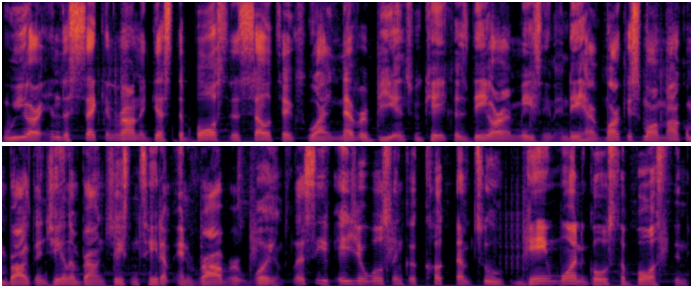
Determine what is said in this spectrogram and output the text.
We are in the second round against the Boston Celtics, who I never beat in 2K because they are amazing. And they have Marcus Smart, Malcolm Brogdon, Jaylen Brown, Jayson Tatum, and Robert Williams. Let's see if A'ja Wilson could cook them too. Game 1 goes to Boston.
